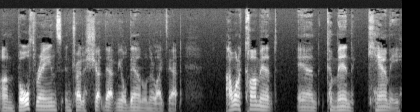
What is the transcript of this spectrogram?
on both reins and try to shut that mule down when they're like that. I want to comment and commend Cami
